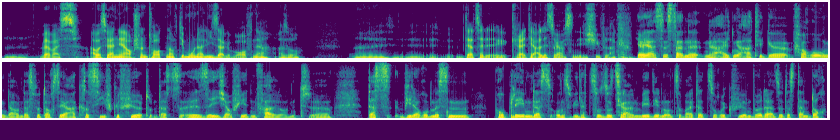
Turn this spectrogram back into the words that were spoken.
Hm, wer weiß. Aber es werden ja auch schon Torten auf die Mona Lisa geworfen, ja. Also äh, derzeit äh, gerät ja alles so ein bisschen in die Schieflage. Ja, ja, es ist da eine, eine eigenartige Verrohung da und das wird auch sehr aggressiv geführt und das äh, sehe ich auf jeden Fall und äh, das wiederum ist ein Problem, das uns wieder zu sozialen Medien und so weiter zurückführen würde. Also dass dann doch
